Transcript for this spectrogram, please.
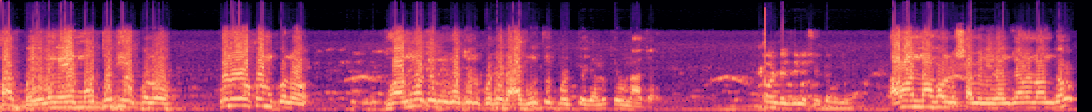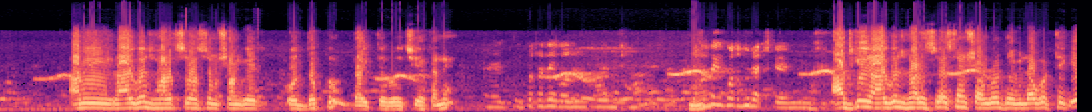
থাকব এবং এর মধ্য দিয়ে কোনো কোনো রকম কোনো ধর্মকে বিভাজন করে রাজনীতির মধ্যে যেন কেউ না যায়। কন্টিনিউশনটা বলুন আমার নাম হলো স্বামী নিরঞ্জনানন্দ আমি রায়গঞ্জ ভারত সেবাশ্রম সংঘের অধ্যক্ষ দায়িত্ব রয়েছে এখানে আজকে রায়গঞ্জ ভারত সেবাশ্রম সংঘ দেবীনগর থেকে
